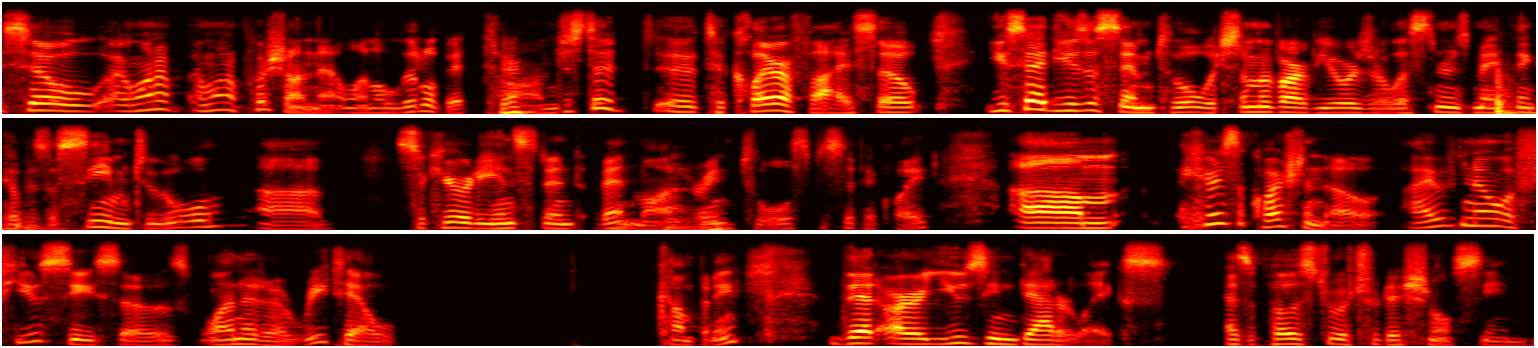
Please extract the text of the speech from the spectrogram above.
So I want to I want to push on that one a little bit, Tom, sure. just to, to, to clarify. So you said use a SIM tool, which some of our viewers or listeners may think of as a SIEM tool, uh, security incident event mm-hmm. monitoring mm-hmm. tool specifically. Um, here's a question though. I know a few CISOs, one at a retail company that are using data lakes as opposed to a traditional SIEM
